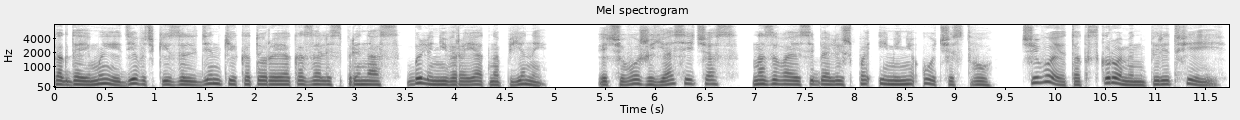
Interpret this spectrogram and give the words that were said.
когда и мы, и девочки из льдинки, которые оказались при нас, были невероятно пьяны. И чего же я сейчас, называя себя лишь по имени-отчеству, чего я так скромен перед феей?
